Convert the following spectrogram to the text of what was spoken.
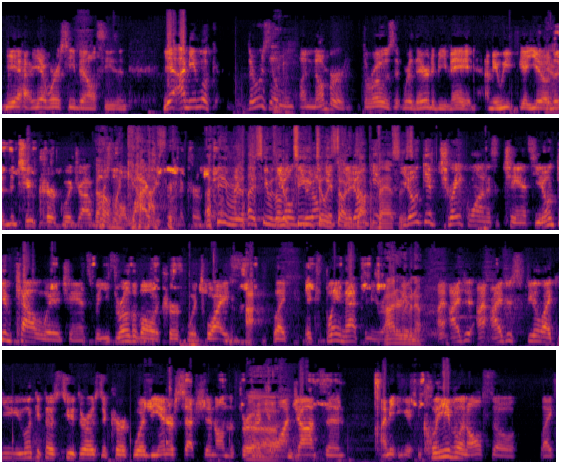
Yeah, yeah, where's he been all season? Yeah, I mean, look, there was a, a number of throws that were there to be made. I mean, we you know Yeah. the, the two Kirkwood. Oh first Oh of my all, why are we God. throwing a Kirkwood? I didn't even realize he was on the team until he started dropping give- passes. You don't give Tre'Quan a chance. You don't give Callaway a chance, but you throw the ball to Kirkwood twice. like, explain that to me. Right? I don't even know. I, I, just, I, I just feel like you, you look at those two throws to Kirkwood, the interception on the throw to Ugh. Juwan Johnson. I mean, Cleveland also like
